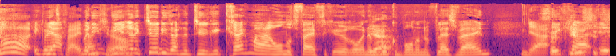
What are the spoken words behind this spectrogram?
Ah, ik ben Ja, het kwijt, maar die, redacteur die dacht natuurlijk, ik krijg maar 150 euro en een Ja. boekenbon en een fles wijn. Ja, Ik ga, ik, ik ga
